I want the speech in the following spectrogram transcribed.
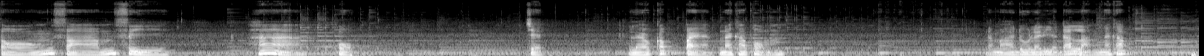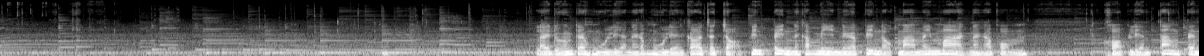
2 3 4 5 6 7 แล้วก็ 8 นะครับผมเดี๋ยวมาดูรายละเอียดด้านหลังนะครับ ไล่ดูตั้งแต่หูเหรียญนะครับหูเหรียญก็จะเจาะปิ้นๆนะครับมีเนื้อปิ้นออกมาไม่มากนะครับ ผมขอบเหรียญตั้งเป็น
